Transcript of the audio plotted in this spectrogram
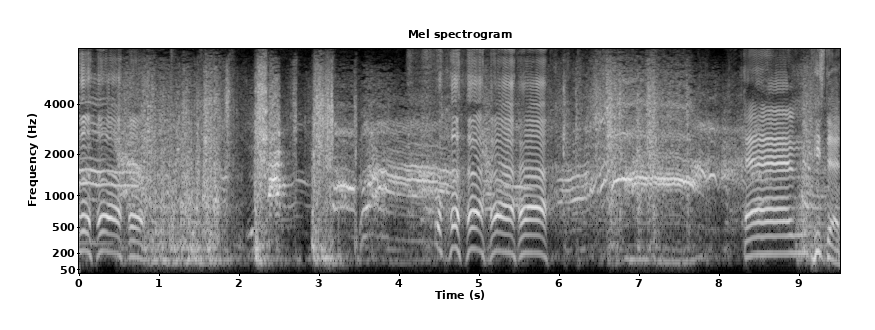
and he's dead.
